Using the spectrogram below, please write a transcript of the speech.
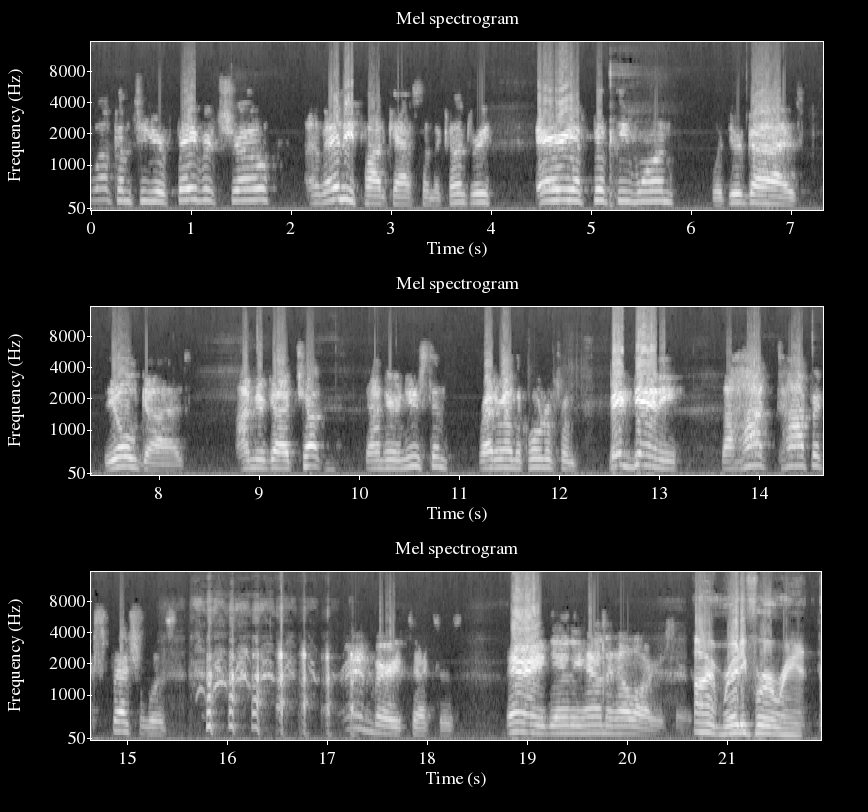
welcome to your favorite show of any podcast in the country, Area 51, with your guys, the old guys. I'm your guy, Chuck, down here in Houston, right around the corner from Big Danny, the hot topic specialist, Granbury, Texas. Hey, Danny, how the hell are you, sir? I'm ready for a rant.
